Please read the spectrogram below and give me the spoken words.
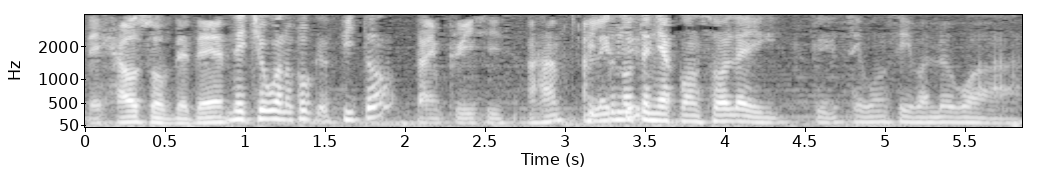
The House of the Dead. De hecho, bueno, creo que Fito, Time Crisis. Ajá. Fito Alexis. no tenía consola y que según se iba luego a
